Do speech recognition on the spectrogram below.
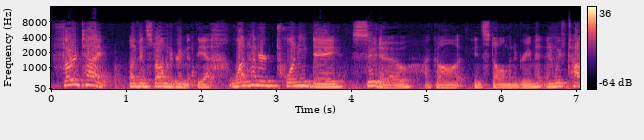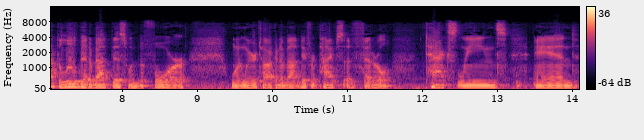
Third type of installment agreement, the 120 day pseudo, I call it installment agreement. And we've talked a little bit about this one before when we were talking about different types of federal tax liens and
